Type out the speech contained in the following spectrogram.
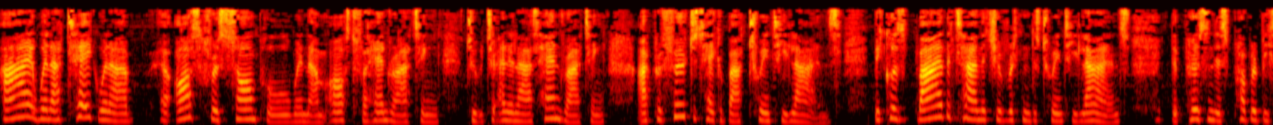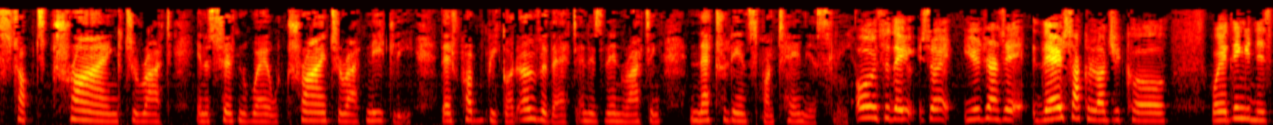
I, when I take, when I Uh, ask for a sample, when I'm asked for handwriting, to, to analyze handwriting, I prefer to take about 20 lines. Because by the time that you've written the 20 lines, the person has probably stopped trying to write in a certain way or trying to write neatly. They've probably got over that and is then writing naturally and spontaneously. Oh, so they, so you're trying to say their psychological way of thinking is,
